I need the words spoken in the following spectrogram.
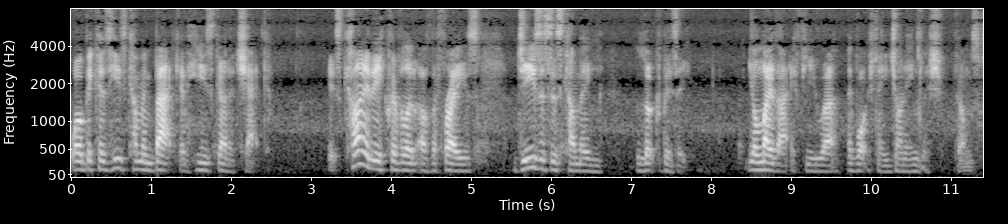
Well, because he's coming back and he's going to check. It's kind of the equivalent of the phrase, Jesus is coming, look busy. You'll know that if you uh, have watched any Johnny English films.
